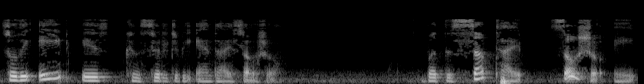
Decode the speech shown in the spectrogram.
so the eight is considered to be antisocial. But the subtype, social eight,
